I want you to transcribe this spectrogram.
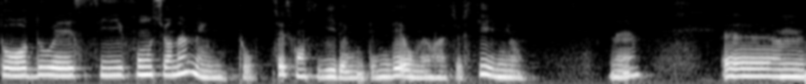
todo esse funcionamento. Vocês conseguiram entender o meu raciocínio? Né? Um,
